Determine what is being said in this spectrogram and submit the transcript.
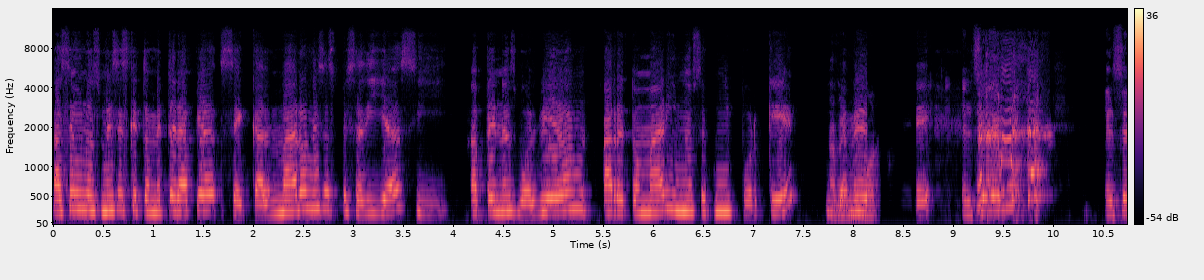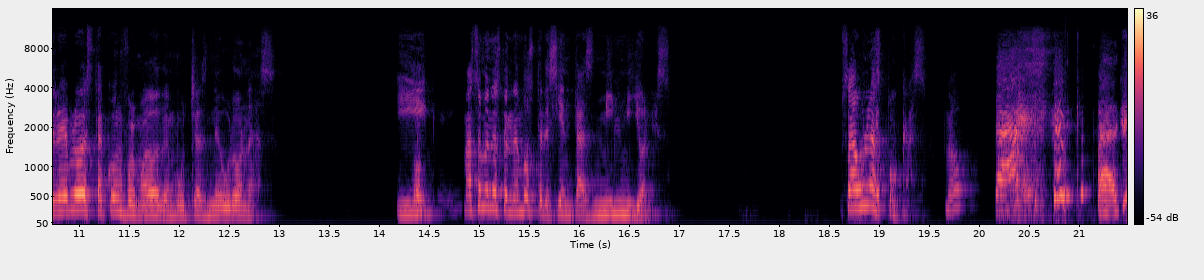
hace unos meses que tomé terapia se calmaron esas pesadillas y apenas volvieron a retomar y no sé ni por qué. A ver, mi amor, el cerebro, el cerebro está conformado de muchas neuronas y más o menos tenemos 300 mil millones. O sea, unas pocas, ¿no? Ay, qué padre.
